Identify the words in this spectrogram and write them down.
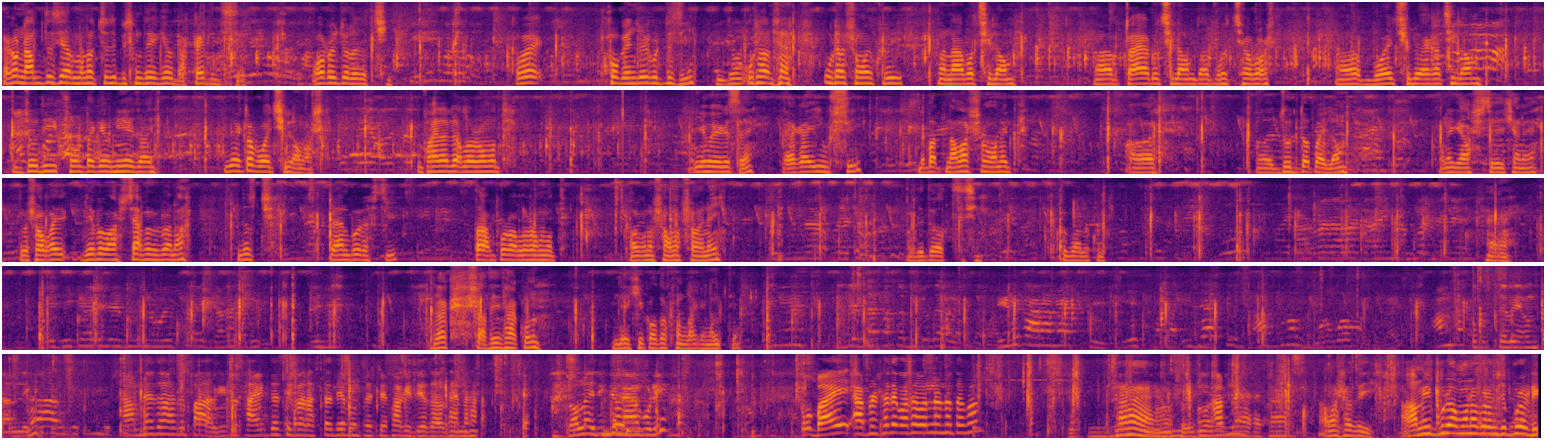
এখানে নামতেছি আর মনে হচ্ছে যে পিছন থেকে কেউ ধাক্কাই দিচ্ছে অটোয় চলে যাচ্ছি। তবে খুব এনজয় করতেছি, কিন্তু উঠার উঠার সময় খুবই নার্ভাস ছিলাম। টায়ার্ডও ছিলাম, তারপর হচ্ছে আবার বয় ছিল, একা ছিলাম। যদি ফোনটা কেউ নিয়ে যায়, যে একটা ভয় ছিল আমার ফাইনালি আল্লাহ রহমত ইয়ে হয়ে গেছে, একাই উঠছি বাট নামার সময় অনেক যুদ্ধ পাইলাম। অনেকে আসছে এখানে তো সবাই যেভাবে আসছে আমি না জাস্ট প্ল্যান করে আসছি। তারপর আল্লাহ রহমত, আমার কোনো সমস্যা হয় নাই। যেতে পারতেছি, খুব ভালো করে। হ্যাঁ। যাক, সাথেই থাকুন। দেখি কতক্ষণ লাগে নামতে। সামনে আছে পার্ক একটু সাইড দিয়ে রাস্তা দিয়ে পঞ্চাশ টাকা ফাঁকি দিয়ে যাওয়া যায় না। চলো এদিক দিয়ে না পড়ি। ও ভাই আপনার সাথে কথা বললাম না তখন? হ্যাঁ আমার সাথে। আমার সাথেই। আমি পুরো মনে করেন যে পুরো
